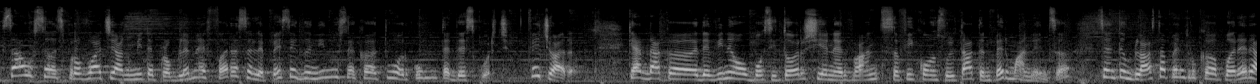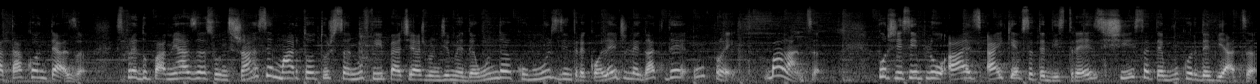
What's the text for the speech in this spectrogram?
Sau să îți provoace anumite probleme fără să le pese gândindu-se că tu oricum te descurci. Fecioară. Chiar dacă devine obositor și enervant să fii consultat în permanență, se întâmplă asta pentru că părerea ta contează. Spre după amiază sunt șanse mari totuși să nu fii pe aceeași lungime de undă cu mulți dintre colegi legat de un proiect. Balanță. Pur și simplu, azi ai chef să te distrezi și să te bucuri de viață.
